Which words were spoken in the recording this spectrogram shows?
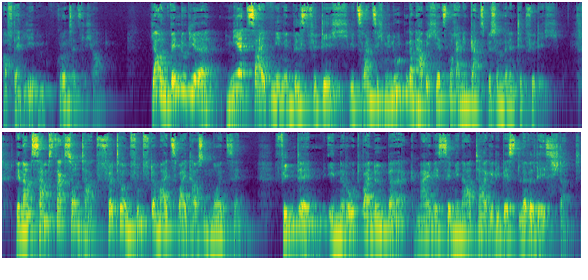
auf dein Leben grundsätzlich haben. Ja, und wenn du dir mehr Zeit nehmen willst für dich, wie 20 Minuten, dann habe ich jetzt noch einen ganz besonderen Tipp für dich. Denn am Samstag, Sonntag, 4. und 5. Mai 2019 finden in Rot bei Nürnberg meine Seminartage, die Best Level Days statt.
